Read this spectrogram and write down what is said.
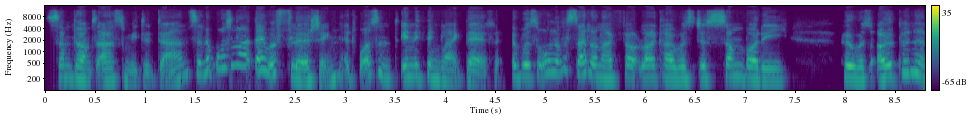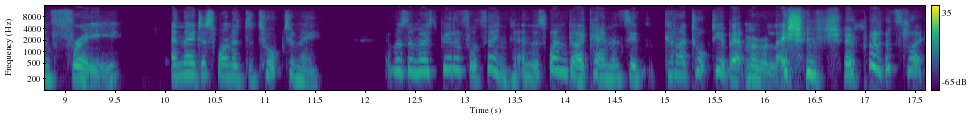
sometimes asking me to dance. And it wasn't like they were flirting, it wasn't anything like that. It was all of a sudden, I felt like I was just somebody who was open and free, and they just wanted to talk to me. it was the most beautiful thing. And this one guy came and said, Can I talk to you about my relationship? And it's like,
